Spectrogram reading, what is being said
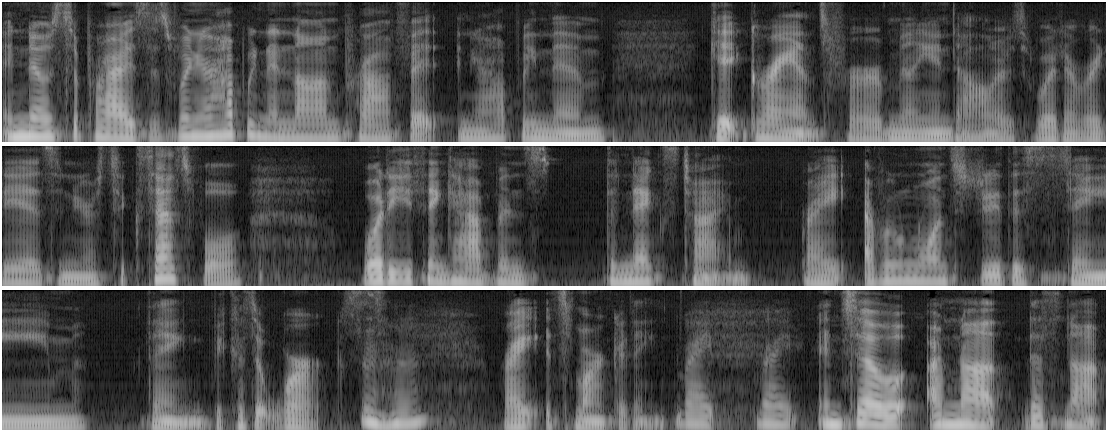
and no surprises, when you're helping a nonprofit and you're helping them get grants for a million dollars, or whatever it is, and you're successful, what do you think happens the next time, right? Everyone wants to do the same thing because it works, right? It's marketing. Right, right. And so I'm not that's not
